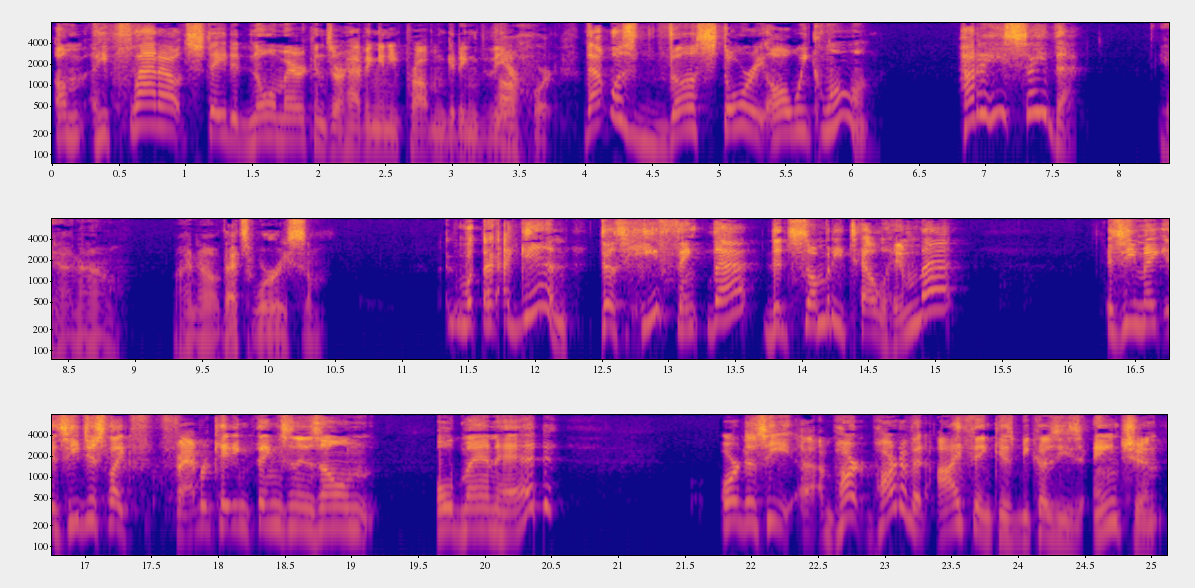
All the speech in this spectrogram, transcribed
Um, he flat out stated no Americans are having any problem getting to the Oh. airport. That was the story all week long. How did he say that? Yeah, I know. I know. That's worrisome. What, again, does he think that? Did somebody tell him that? Is he make? Is he just like fabricating things in his own old man head? Or does he? Uh, part part of it, I think, is because he's ancient.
